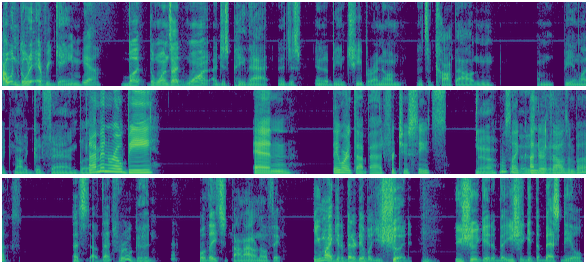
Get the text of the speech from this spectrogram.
I wouldn't go to every game. Yeah. But the ones I'd want, I just pay that, and it just ended up being cheaper. I know I'm it's a cop out, and I'm being like not a good fan, but I'm in row B, and They weren't that bad for two seats. Yeah, It was like under a bad at all. thousand bucks. That's uh, that's real good. Well, they I don't know if they. You might get a better deal, but you should. You should get a. You should get the best deal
